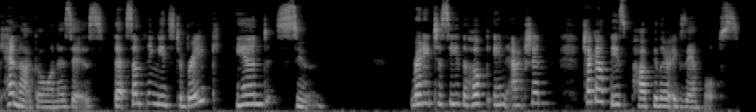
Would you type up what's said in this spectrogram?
cannot go on as is, that something needs to break, and soon. Ready to see the hook in action? Check out these popular examples.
